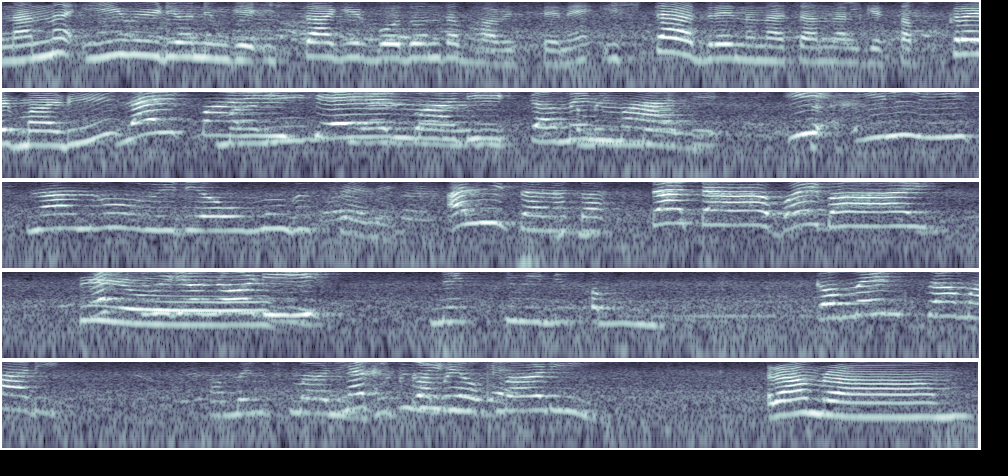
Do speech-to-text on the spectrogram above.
ನನ್ನ ಈ ವಿಡಿಯೋ ನಿಮಗೆ ಇಷ್ಟ ಆಗಿರ್ಬೋದು ಅಂತ ಭಾವಿಸ್ತೇನೆ. ಇಷ್ಟ ಆದರೆ ನನ್ನ ಚಾನಲ್ಗೆ ಸಬ್ಸ್ಕ್ರೈಬ್ ಮಾಡಿ. ಲೈಕ್ ಮಾಡಿ ಶೇರ್ ಮಾಡಿ ಕಮೆಂಟ್ ಮಾಡಿ. ಈ- ಇಲ್ಲಿ ನಾನು ವಿಡಿಯೋ ಮುಗಿಸ್ತೇನೆ. ಅಲ್ಲಿ ತನಕ tata bye bye see video ನೋಡಿ. ನೆಕ್ಸ್ಟ್ ವಿಡಿಯೋ ಕಮೆಂಟ್ಸ್ ಮಾಡಿ. ಕಮೆಂಟ್ಸ್ ಮಾಡಿ. ನೆಕ್ಸ್ಟ್ ಕಮೆಂಟ್ಸ್ ಮಾಡಿ. ರಾಮ್ ರಾಮ್.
